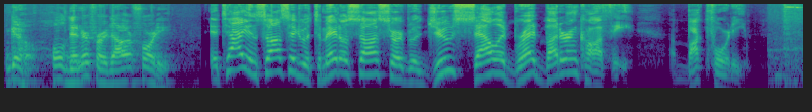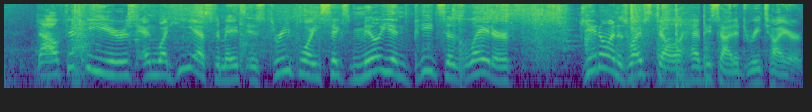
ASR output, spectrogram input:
You get a whole dinner for a dollar forty. Italian sausage with tomato sauce served with juice, salad, bread, butter, and coffee. A buck 40. Now, 50 years and what he estimates is 3.6 million pizzas later, Gino and his wife Stella have decided to retire.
